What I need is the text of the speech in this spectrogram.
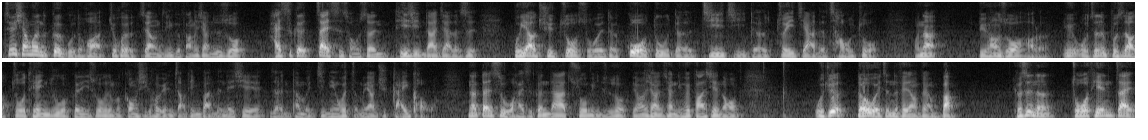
这些相关的个股的话，就会有这样子一个方向，就是说，还是个再次重申提醒大家的是，不要去做所谓的过度的积极的追价的操作。那比方说好了，因为我真的不知道昨天如果跟你说什么恭喜会员涨停板的那些人，他们今天会怎么样去改口。那但是我还是跟大家说明，就是说，比方像像你会发现哦，我觉得德伟真的非常非常棒。可是呢，昨天在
